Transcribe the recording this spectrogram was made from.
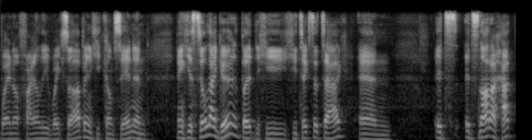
Ueno finally wakes up and he comes in and and he's still not good, but he he takes the tag and it's it's not a hot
